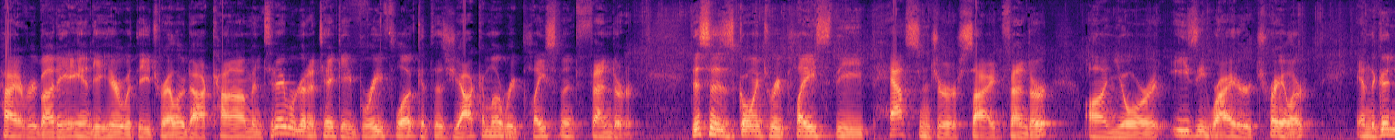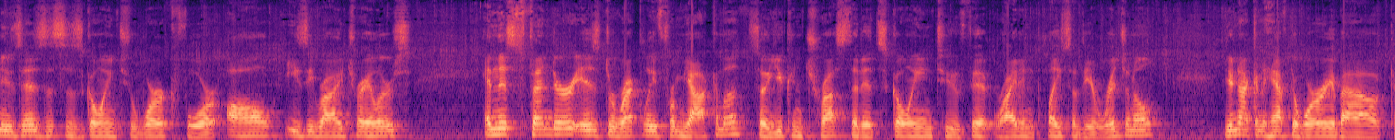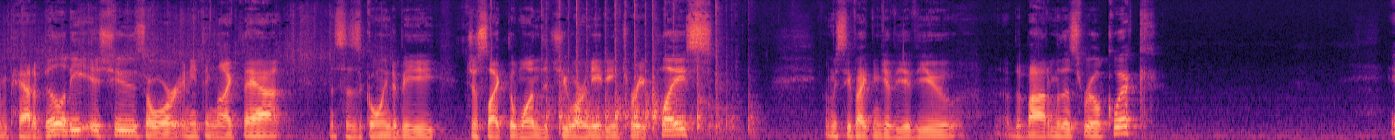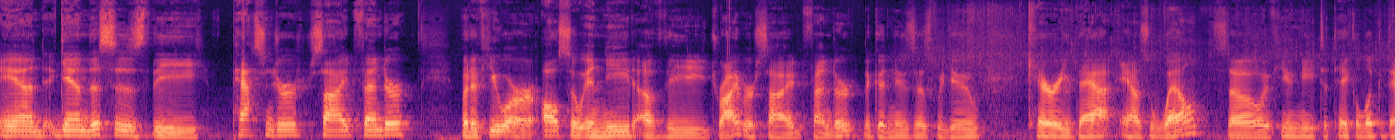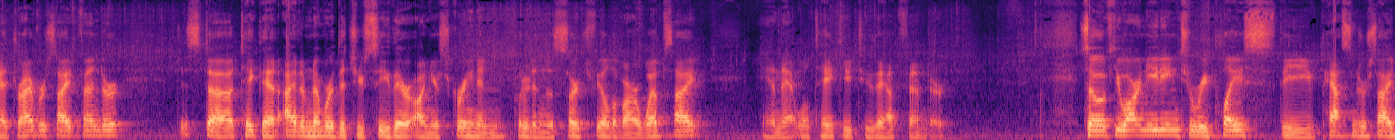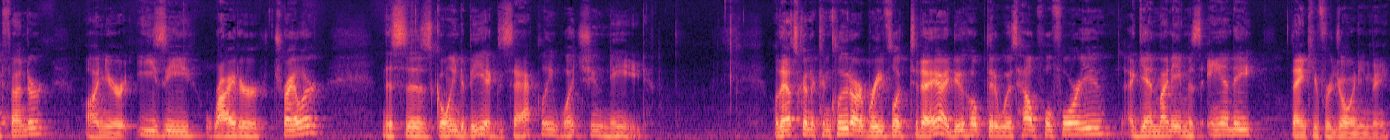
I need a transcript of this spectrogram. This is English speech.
Hi everybody, Andy here with eTrailer.com and today we're going to take a brief look at this Yakima replacement fender. This is going to replace the passenger side fender on your EasyRider trailer and the good news is this is going to work for all Easy Ride trailers. And this fender is directly from Yakima so you can trust that it's going to fit right in place of the original you're not going to have to worry about compatibility issues or anything like that. This is going to be just like the one that you are needing to replace. Let me see if I can give you a view of the bottom of this real quick. And again, this is the passenger side fender. But if you are also in need of the driver side fender, the good news is we do carry that as well. So if you need to take a look at that driver's side fender, just uh, take that item number that you see there on your screen and put it in the search field of our website, and that will take you to that fender. So if you are needing to replace the passenger side fender on your Easy Rider trailer, this is going to be exactly what you need. Well, that's going to conclude our brief look today. I do hope that it was helpful for you. Again, my name is Andy. Thank you for joining me.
